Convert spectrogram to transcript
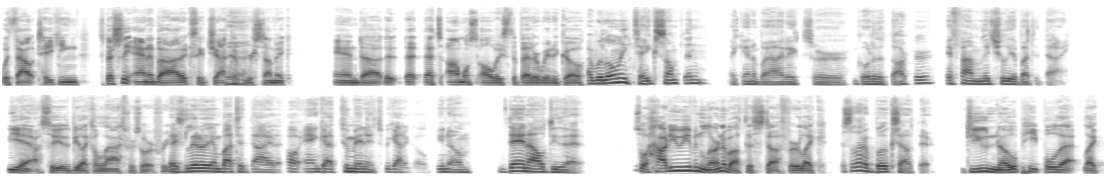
without taking, especially antibiotics, they jack up your stomach, and uh, that, that that's almost always the better way to go. I will only take something like antibiotics or go to the doctor if I'm literally about to die. Yeah, so it'd be like a last resort for you. It's literally I'm about to die. Like, oh, and got two minutes. We gotta go. You know, then I'll do that. So how do you even learn about this stuff, or like, There's a lot of books out there. do you know people that like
